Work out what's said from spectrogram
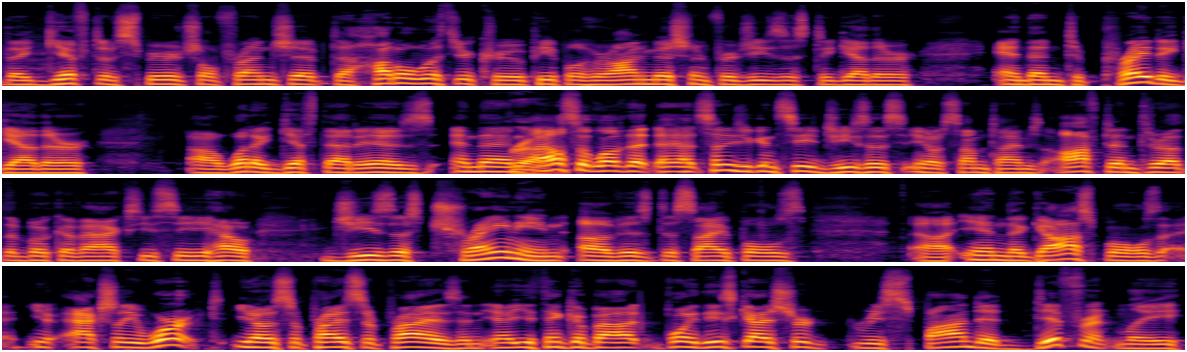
the gift of spiritual friendship to huddle with your crew, people who are on mission for Jesus together, and then to pray together. Uh, what a gift that is. And then Bro. I also love that uh, sometimes you can see Jesus, you know, sometimes, often throughout the book of Acts, you see how Jesus' training of his disciples uh, in the Gospels you know, actually worked. You know, surprise, surprise. And you, know, you think about, boy, these guys sure responded differently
